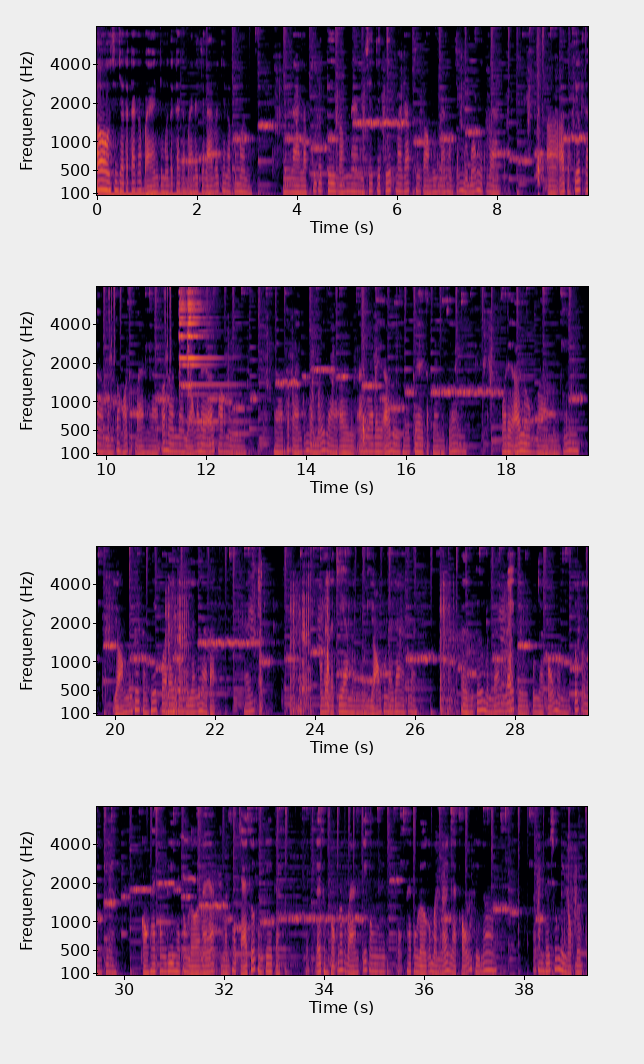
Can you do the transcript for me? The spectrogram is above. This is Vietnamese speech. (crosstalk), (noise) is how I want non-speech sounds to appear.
Hello, xin chào tất cả các bạn, chào mừng tất cả các bạn đã trở lại với channel của mình. Mình là Lộc Sutaki và hôm nay mình sẽ chơi tiếp Minecraft sinh tồn phiên bản 1.14 nha các bạn. À, Ở tập trước à, mình có hỏi các bạn là có nên à, dọn qua đây ở không thì à, các bạn cũng đồng ý là ừ anh qua đây ở đi thì ok tập này mình sẽ qua đây ở luôn và mình cũng dọn những thứ cần thiết qua đây trong thời gian thứ hai tập. Đấy. Còn đây là che mình, mình dọn con này ra nè các bạn. Đây là những thứ mình đã lấy từ khu nhà cũ mình tuốt ở đằng kia còn hai con ghi, hai con lừa này á, mình phải chạy tuốt thằng kia kìa. Để thuần phục nó các bạn, chứ con hai con lừa của mình ở nhà cũ thì nó nó không thể xuống địa ngục được.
